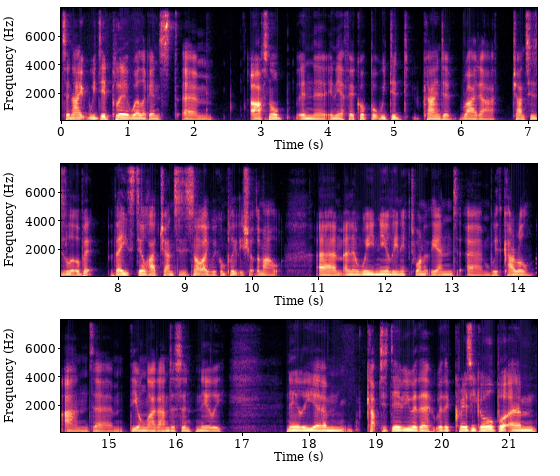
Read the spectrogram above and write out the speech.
tonight we did play well against um, Arsenal in the in the FA Cup, but we did kind of ride our chances a little bit. They still had chances. It's not like we completely shut them out. Um, and then we nearly nicked one at the end um, with Carroll and um, the young lad Anderson nearly nearly um, capped his debut with a with a crazy goal. But um,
